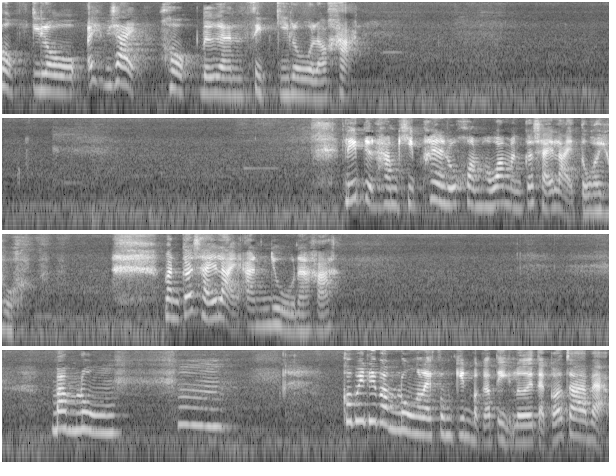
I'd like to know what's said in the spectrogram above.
หกกิโล เอ้ยไม่ใช่หกเดือนสิบกิโลแล้วค่ะ รีบเดี๋ยวทำคลิปให้นะทุกคน เพราะว่ามันก็ใช้หลายตัวอยู่ มันก็ใช้หลายอันอยู่นะคะบำรุงอืม ก็ไม่ได้บำรุงอะไรฟมกินปกติเลย แต่ก็จะแบบ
